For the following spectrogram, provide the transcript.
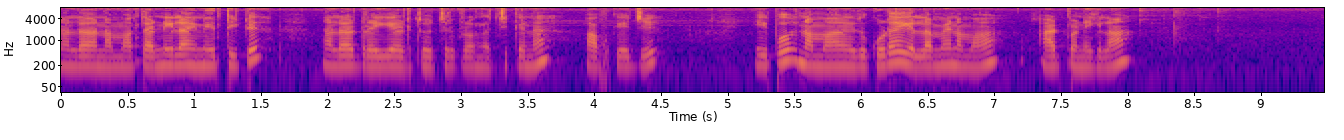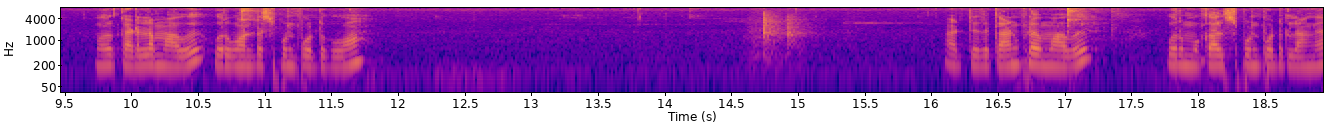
நல்லா நம்ம தண்ணிலாம் நிறுத்திட்டு நல்லா ட்ரையாக எடுத்து வச்சுருக்குறோங்க சிக்கனை ஹாஃப் கேஜி இப்போது நம்ம இது கூட எல்லாமே நம்ம ஆட் பண்ணிக்கலாம். ஒரு கடலை மாவு ஒரு ஒன்றரை ஸ்பூன் போட்டுக்குவோம். அடுத்தது கார்ன்ஃப்ளவர் மாவு ஒரு முக்கால் ஸ்பூன் போட்டுக்கலாங்க.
